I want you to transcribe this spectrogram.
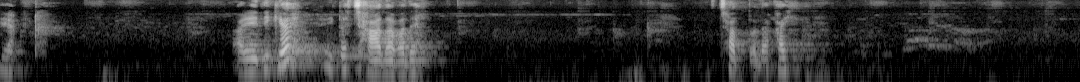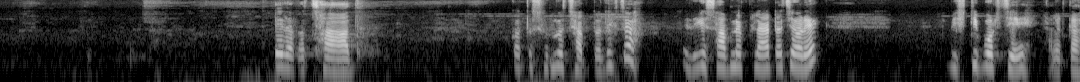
একটা। আর এদিকে এটা ছাদ আমাদের। ছাদ তো দেখাই। দেখো ছাদ। কত সুন্দর ছাদটা, দেখছ? এদিকে সামনে ফ্ল্যাট আছে অনেক। বৃষ্টি পড়ছে হালকা।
